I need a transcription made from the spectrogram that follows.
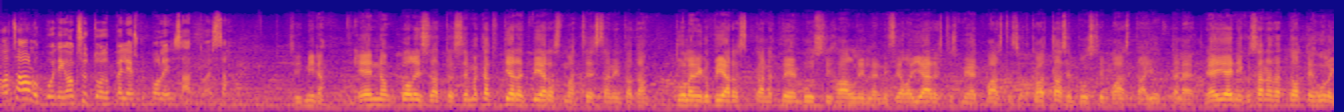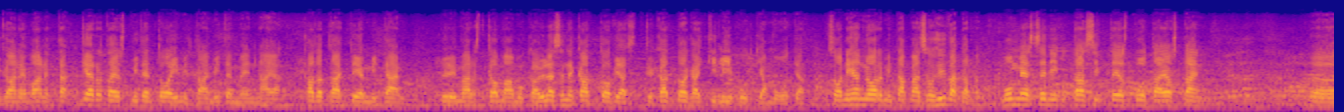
Oletko ollut kuitenkin, onko sinut tuotu peli joskus poliisisaattuessa? Siis minä? En ole poliisisattuessa. Mä katson tiedä, että vierasmatseissa niin tota, tulee niin vieraskannattajien bussi hallille, niin siellä on järjestysmiehet vastassa, jotka ottaa sen bussin vastaan juttelee. Ne ei, ei niin sanota, että olette huligaaneja, vaan että kerrotaan just miten toimitaan, miten mennään ja katsotaan, että ei ole mitään ylimääräistä kamaa mukaan. Yleensä ne katsoo vielä, sitten katsoo kaikki liput ja muut. Ja se on ihan normin tapa ja se on hyvä tapa. Mun mielestä se niin taas sitten, jos puhutaan jostain öö,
